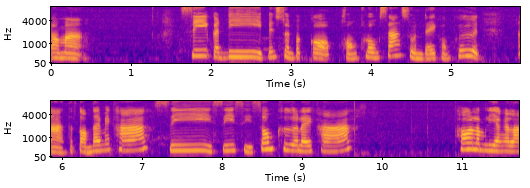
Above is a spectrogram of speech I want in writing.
ต่อมา C กับ D เป็นส่วนประกอบของโครงสร้างส่วนใดของพืช อะถ้าตอบได้ไหมคะ C C สีส้มคืออะไรคะ ท่อลำเลียงอะไร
